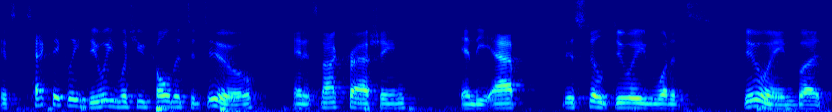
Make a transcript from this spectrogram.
it's technically doing what you told it to do, and it's not crashing, and the app is still doing what it's doing, but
